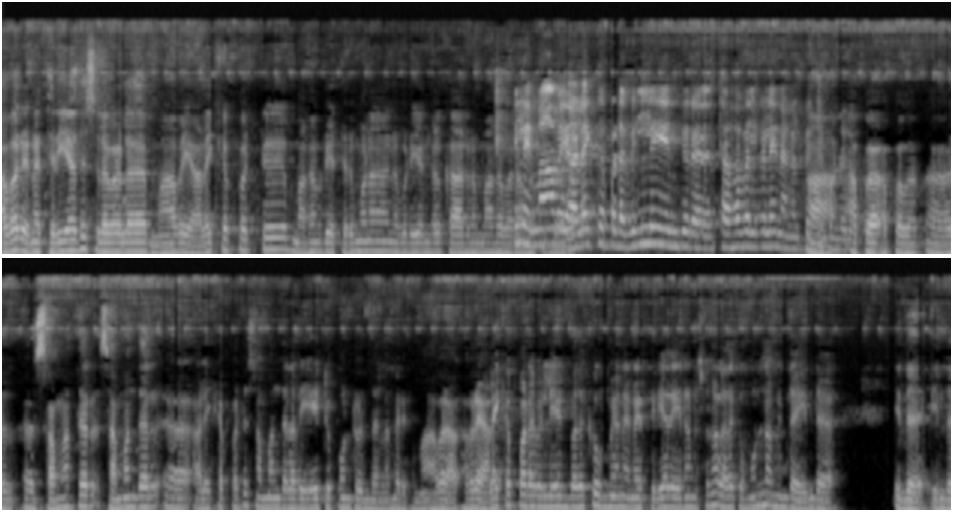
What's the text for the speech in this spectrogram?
அவர் எனக்கு தெரியாது. சில வேளை மாவை அழைக்கப்பட்டு மகனுடைய திருமண விடயங்கள் காரணமாக வர இல்லை மாவை அழைக்கப்படவில்லை என்கிற தகவல்களை நாங்கள் அப்போ அப்போ சமந்தர் சமந்தர் அழைக்கப்பட்டு சமந்தர் அதை ஏற்றுக்கொண்டிருந்த நிலைமை இருக்குமா? அவர் அவரை அழைக்கப்படவில்லை என்பதற்கு உண்மையான எனக்கு தெரியாது. என்னன்னு சொன்னால் அதுக்கு முன்னம் இந்த இந்த இந்த இந்த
